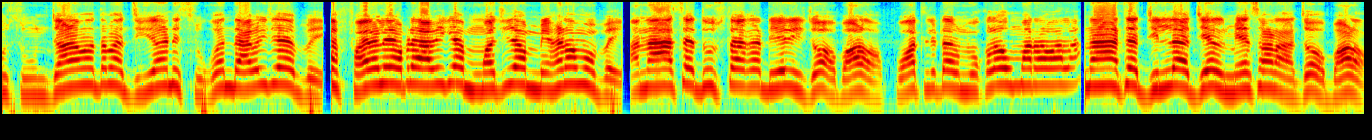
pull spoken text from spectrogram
ઊંઝામાં તમે જીરાની સુગંધ આવી જાય ભાઈ. ફાઇનલી આપણે આવી ગયા મજીરા મેહણામાં ભાઈ. અને આ છે દુસ્તાગર ડેરી. જો બાળો પાંચ લીટર મોકલાવું મારા વાળા અને આ છે જિલ્લા જેલ મહેસાણા. જો બાળો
